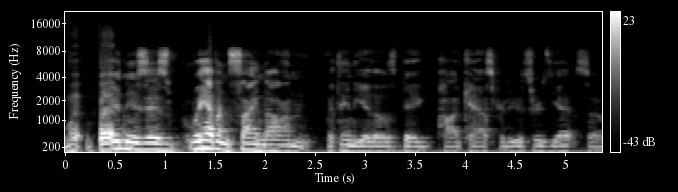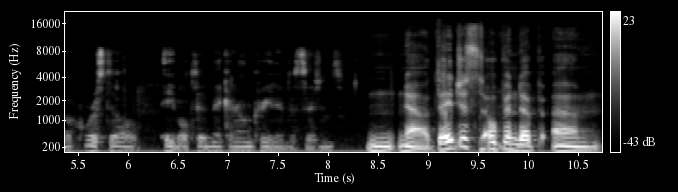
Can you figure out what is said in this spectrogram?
But, Good news is we haven't signed on with any of those big podcast producers yet, so we're still able to make our own creative decisions. no, they just opened up um,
